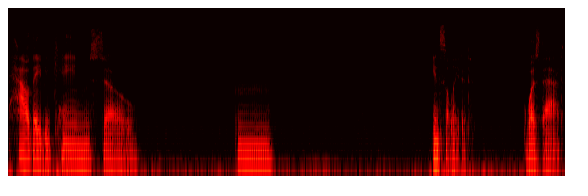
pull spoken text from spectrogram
how they became so um, insulated was that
